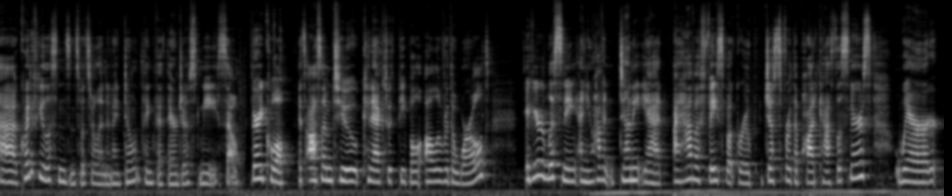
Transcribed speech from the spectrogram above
uh, quite a few listens in Switzerland, and I don't think that they're just me. So, very cool. It's awesome to connect with people all over the world. If you're listening and you haven't done it yet, I have a Facebook group just for the podcast listeners where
